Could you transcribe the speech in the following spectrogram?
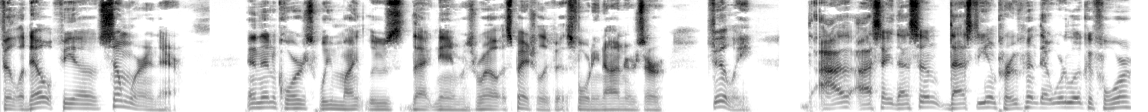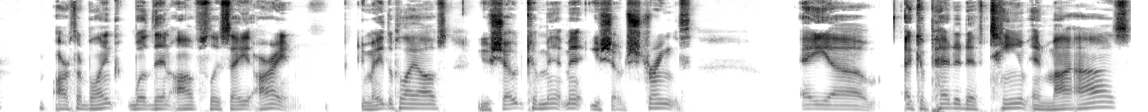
Philadelphia, somewhere in there. And then, of course, we might lose that game as well, especially if it's 49ers or Philly. I, I say that's a, that's the improvement that we're looking for. Arthur Blank will then obviously say, all right, you made the playoffs, you showed commitment, you showed strength, a uh, a competitive team in my eyes.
